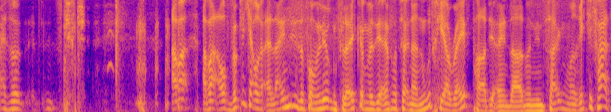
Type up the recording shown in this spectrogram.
Also, Aber, aber auch wirklich auch allein diese Formulierung, vielleicht können wir sie einfach zu einer Nutria Rave Party einladen und ihnen zeigen, wie man richtig feiert.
